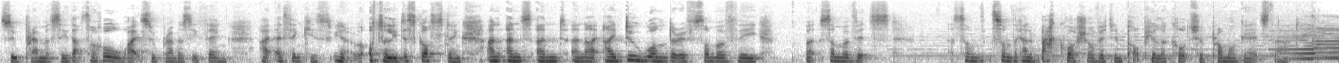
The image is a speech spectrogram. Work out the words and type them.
supremacy. That's the whole white supremacy thing. I, I think is you know utterly disgusting, and and and and I, I do wonder if some of the uh, some of its some some of the kind of backwash of it in popular culture promulgates that.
